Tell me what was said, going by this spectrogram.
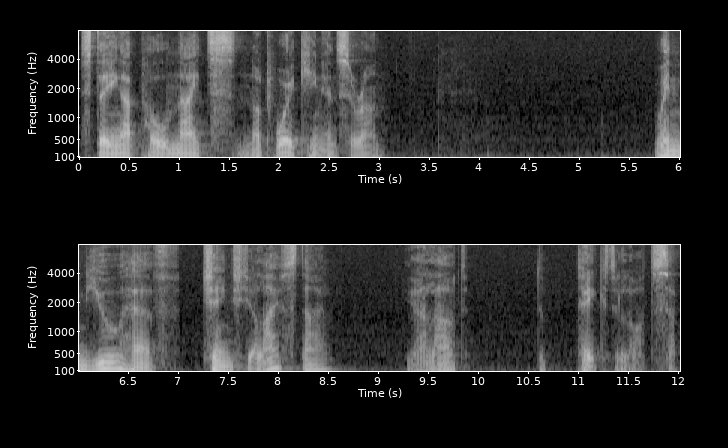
staying up whole nights, not working, and so on. When you have changed your lifestyle, you're allowed to take the Lord's Supper,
